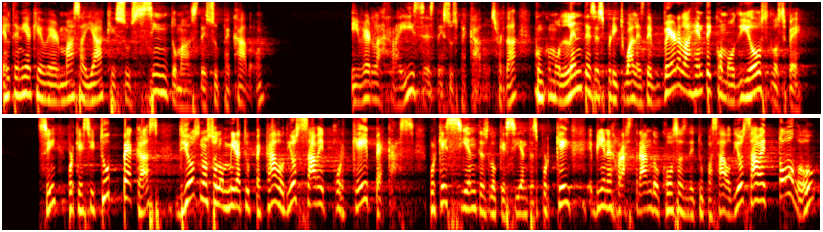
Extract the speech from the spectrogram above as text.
él tenía que ver más allá que sus síntomas de su pecado y ver las raíces de sus pecados, ¿verdad? Con como lentes espirituales, de ver a la gente como Dios los ve. ¿Sí? Porque si tú pecas, Dios no solo mira tu pecado, Dios sabe por qué pecas, por qué sientes lo que sientes, por qué vienes rastrando cosas de tu pasado. Dios sabe todo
